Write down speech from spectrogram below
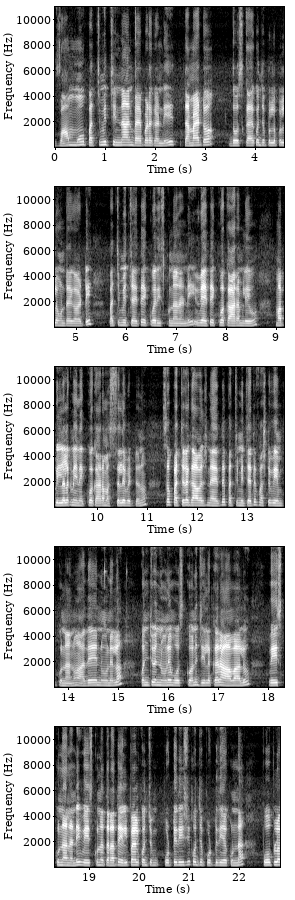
వామ్మో పచ్చిమిర్చి చిన్న అని భయపడకండి. టమాటో దోసకాయ కొంచెం పుల్ల పుల్ల ఉంటాయి కాబట్టి పచ్చిమిర్చి అయితే ఎక్కువ తీసుకున్నానండి. ఇవి అయితే ఎక్కువ కారం లేవు. మా పిల్లలకు నేను ఎక్కువ కారం అస్సలే పెట్టాను. సో పచ్చడి కావాల్సిన అయితే పచ్చిమిర్చి అయితే ఫస్ట్ వేంపుకున్నాను. అదే నూనెలో కొంచెం నూనె పోసుకొని జీలకర్ర ఆవాలు వేసుకున్నానండి. వేసుకున్న తర్వాత ఎల్లిపాయలు కొంచెం పొట్టు తీసి కొంచెం పొట్టు తీయకుండా పోపులో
